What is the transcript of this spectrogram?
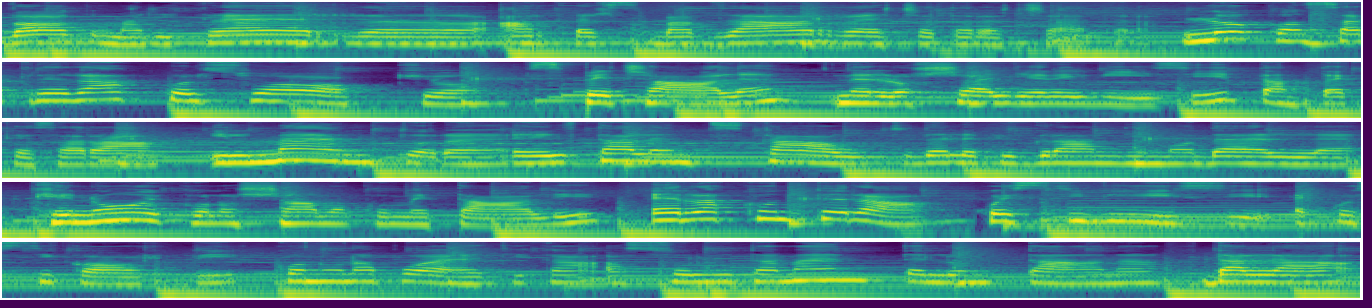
Vogue, Marie Claire, eh, Harper's Bazaar, eccetera, eccetera. Lo consacrerà col suo occhio speciale nello scegliere i visi, tant'è che sarà il mentore e il talent scout delle più grandi modelle che noi conosciamo come tali e racconterà questi visi e questi corpi con una poetica assolutamente lontana dalla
